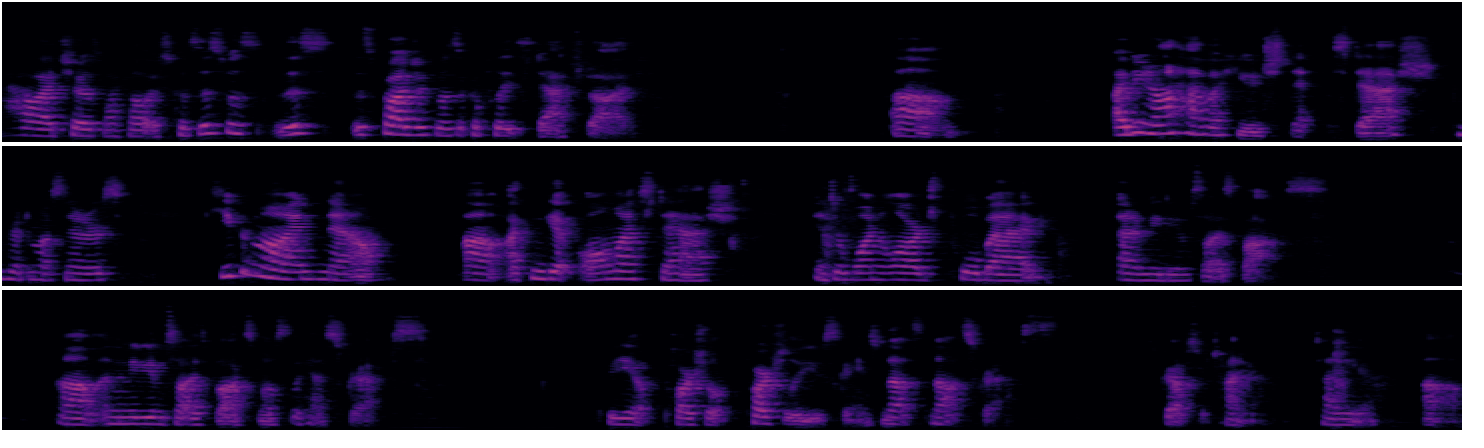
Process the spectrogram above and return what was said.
how I chose my colors because this was this this project was a complete stash dive. Um, I do not have a huge sta- stash compared to most knitters. Keep in mind now, uh, I can get all my stash into one large pool bag and a medium sized box. Um, and the medium sized box mostly has scraps. You know, partial partially used skeins, not not scraps. Scraps are tinier, tinier. Um,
